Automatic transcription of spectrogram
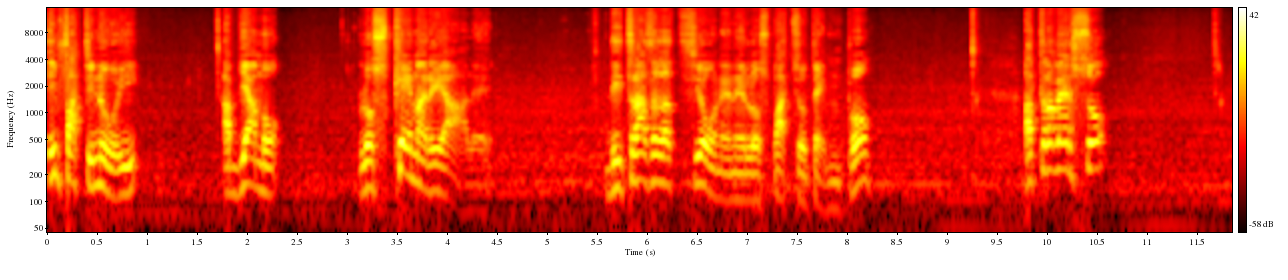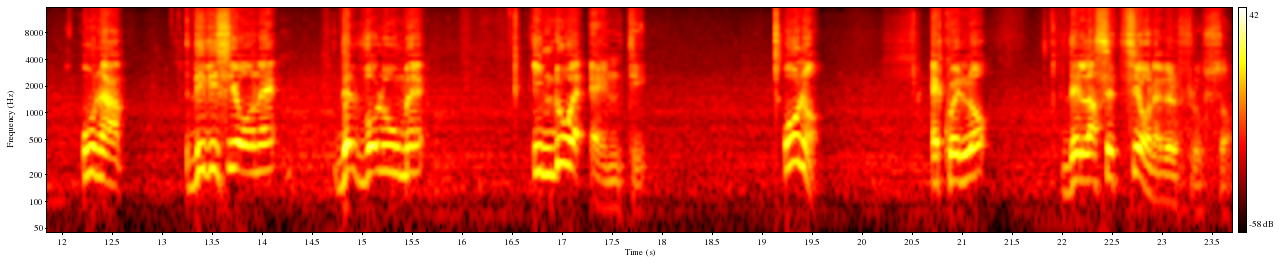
Infatti noi abbiamo lo schema reale di traslazione nello spazio-tempo attraverso una divisione del volume in due enti. Uno è quello della sezione del flusso,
